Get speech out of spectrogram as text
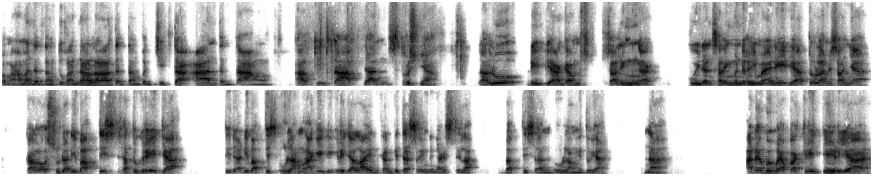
pemahaman tentang Tuhan Allah, tentang penciptaan, tentang Alkitab dan seterusnya. Lalu di piagam saling mengakui dan saling menerima ini diaturlah misalnya kalau sudah dibaptis di satu gereja tidak dibaptis ulang lagi di gereja lain kan kita sering dengar istilah baptisan ulang itu ya. Nah, ada beberapa kriteria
